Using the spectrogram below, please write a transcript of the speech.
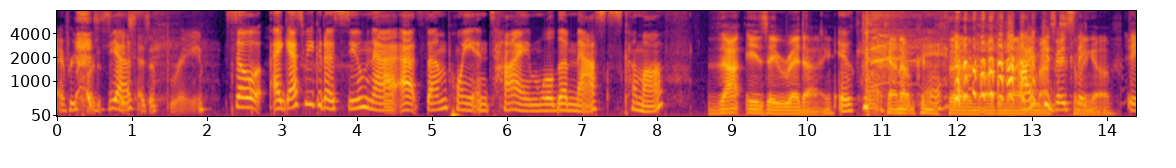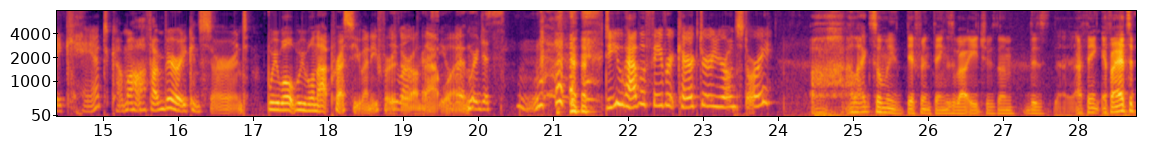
every part of the Yes. face has a brain. so I guess we could assume that at some point in time, will the masks come off? That is a red eye. Okay. Cannot confirm or deny the I'm masks convinced they- coming off. They can't come off. I'm very concerned. we will we will not press you any We further won't on press that you, but one. we're just hmm. Do you have a favorite character in your own story? I like so many different things about each of them. There's, I think, if I had to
